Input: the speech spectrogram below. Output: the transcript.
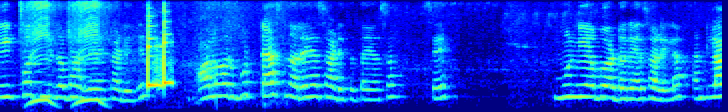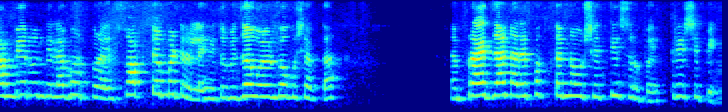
ही कोथमीचा भाग आहे साडीची. ऑल ओव्हर बुट्टा असणार आहे या साडीचा ताई असं. से मुनिया बॉर्डर या साडीला. आणि लांबी रुंदीला भरपूर आहे. सॉफ्ट मटेरियल आहे. हे तुम्ही जवळून बघू शकता. आणि प्राइस जाणार आहे फक्त नऊशे तीस रुपये. फ्री शिपिंग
